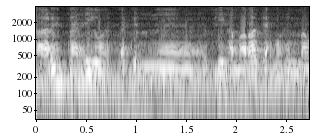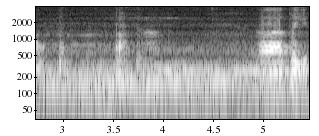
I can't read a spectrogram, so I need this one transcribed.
قريتها أيوه لكن آه، فيها مراجع مهمة وكده. آه طيب.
